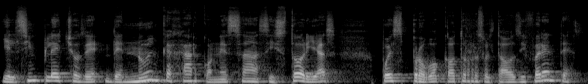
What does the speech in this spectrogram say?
Y el simple hecho de, de no encajar con esas historias pues provoca otros resultados diferentes.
